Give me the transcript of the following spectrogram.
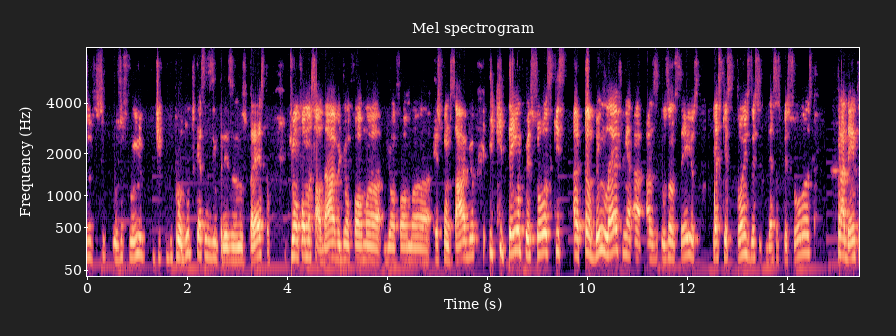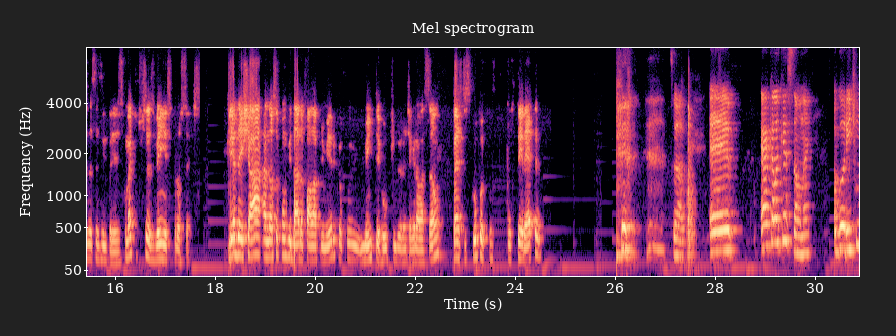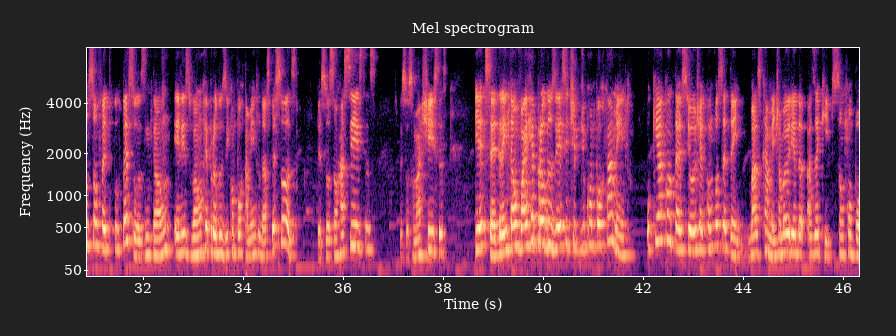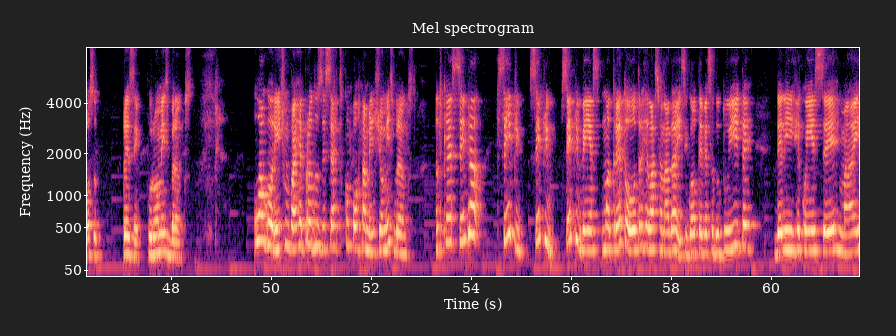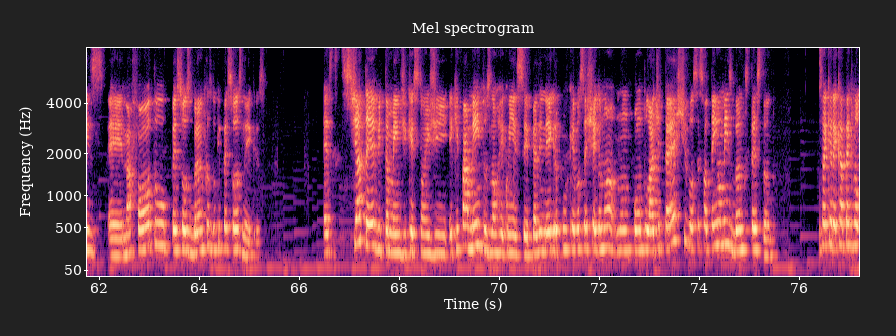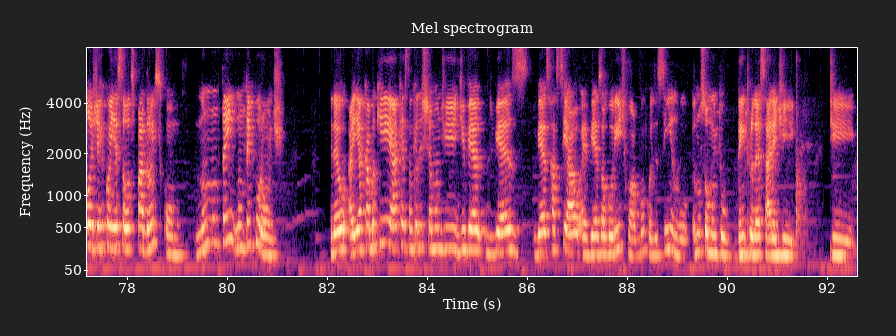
usufruindo de, do produto que essas empresas nos prestam de uma forma saudável, de uma forma, de uma forma responsável e que tenham pessoas que uh, também levem a, a, as, os anseios e as questões desse, dessas pessoas para dentro dessas empresas. Como é que vocês veem esse processo? Queria deixar a nossa convidada falar primeiro, que eu fui meio interruption durante a gravação. Peço desculpa por, por ter hétero. É, é aquela questão, né? Algoritmos são feitos por pessoas, então eles vão reproduzir comportamento das pessoas. Pessoas são racistas, pessoas são machistas e etc. Então vai reproduzir esse tipo de comportamento o que acontece hoje é como você tem, basicamente, a maioria das equipes são compostas, por exemplo, por homens brancos. O algoritmo vai reproduzir certos comportamentos de homens brancos. Tanto que é sempre, sempre, sempre, sempre vem uma treta ou outra relacionada a isso. Igual teve essa do Twitter, dele reconhecer mais é, na foto pessoas brancas do que pessoas negras. É, já teve também de questões de equipamentos não reconhecer pele negra, porque você chega num ponto lá de teste, você só tem homens brancos testando. Você vai querer que a tecnologia reconheça outros padrões como? Não, não, tem, não tem por onde. Entendeu? Aí acaba que é a questão que eles chamam de, de viés, viés racial, é viés algoritmo, alguma coisa assim. Eu não, eu não sou muito dentro dessa área de, de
